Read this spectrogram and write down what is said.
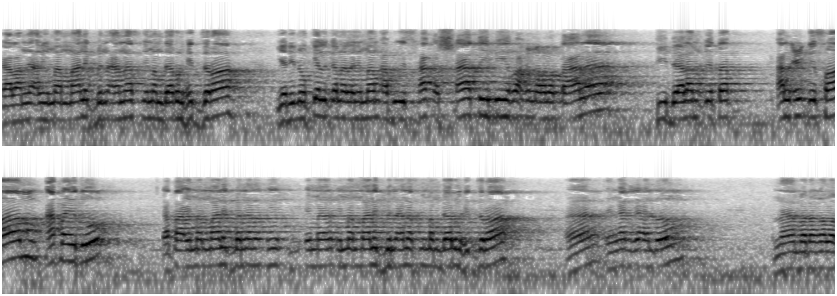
Kalamnya Imam Malik bin Anas, Imam Darul Hijrah yang dinukilkan oleh Imam Abu Ishaq Asy-Syatibi rahimahullah taala di dalam kitab Al-Iqtisam, apa itu? Kata Imam Malik bin Imam, Imam Malik bin Anas Imam Darul Hijrah, ha? ingat enggak antum? Nah, barangkali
